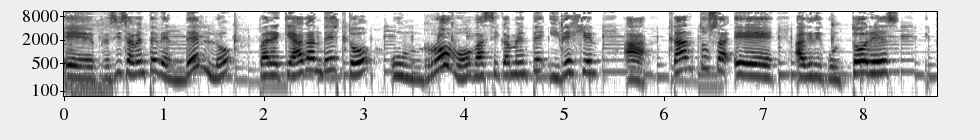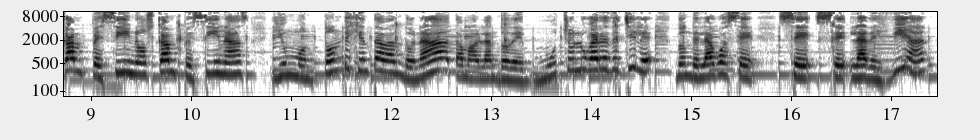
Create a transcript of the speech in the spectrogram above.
eh, precisamente venderlo para que hagan de esto un robo básicamente y dejen a tantos eh, agricultores, campesinos, campesinas y un montón de gente abandonada, estamos hablando de muchos lugares de Chile donde el agua se, se, se la desvían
